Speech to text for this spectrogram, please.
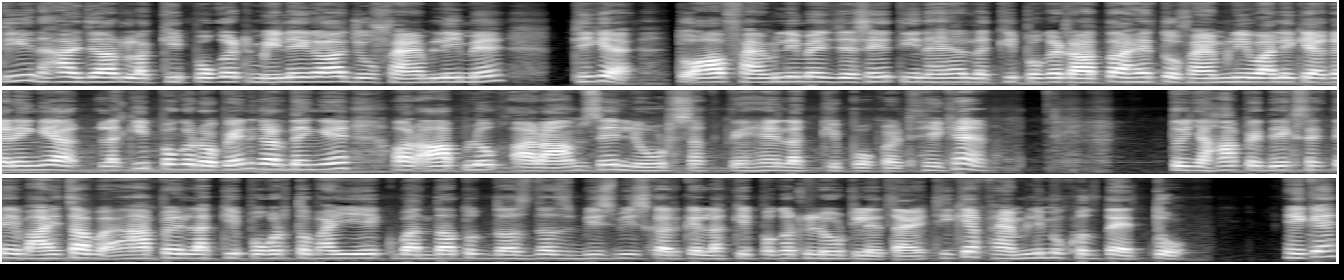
तीन हज़ार लक्की पॉकेट मिलेगा, जो फैमिली में, ठीक है? तो आप फैमिली में जैसे ही तीन हज़ार लक्की पॉकेट आता है तो फैमिली वाले क्या करेंगे लक्की पॉकेट ओपन कर देंगे और आप लोग आराम से लूट सकते हैं लक्की पॉकेट ठीक है? तो यहाँ पे देख सकते हैं, भाई साहब, यहाँ पे लक्की पॉकेट तो भाई एक बंदा तो दस दस बीस बीस करके लक्की पॉकेट लूट लेता है, ठीक है? फैमिली में खुलता है तो। ठीक है?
